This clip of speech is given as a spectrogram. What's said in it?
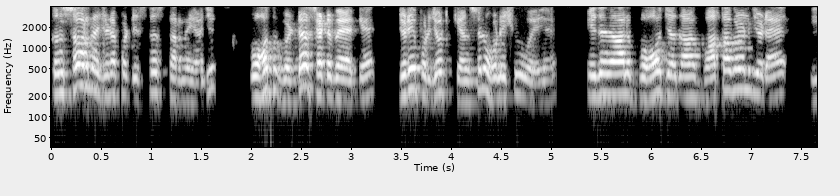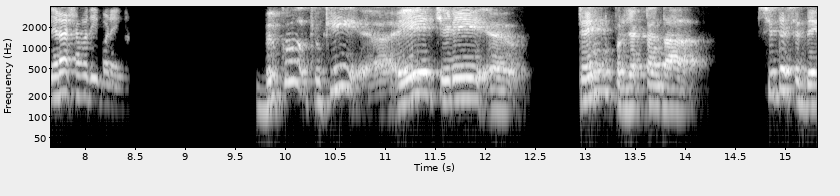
ਕੰਸਰਨ ਹੈ ਜਿਹੜਾ ਆਪਾਂ ਡਿਸਕਸ ਕਰਨੇ ਅੱਜ ਬਹੁਤ ਵੱਡਾ ਸੈਟਬੈਕ ਹੈ ਜਿਹੜੇ ਪ੍ਰੋਜੈਕਟ ਕੈਂਸਲ ਹੋਣੇ ਸ਼ੁਰੂ ਹੋਏ ਹੈ ਇਹਦੇ ਨਾਲ ਬਹੁਤ ਜ਼ਿਆਦਾ ਵਾਤਾਵਰਣ ਜਿਹੜਾ ਹੈ ਨਿਰਾਸ਼ਾਵਾਦੀ ਬਣੇਗਾ। ਬਿਲਕੁਲ ਕਿਉਂਕਿ ਇਹ ਜਿਹੜੇ ਅਹ, ਤਿੰਨ ਪ੍ਰੋਜੈਕਟਾਂ ਦਾ ਸਿੱਧੇ ਸਿੱਧੇ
